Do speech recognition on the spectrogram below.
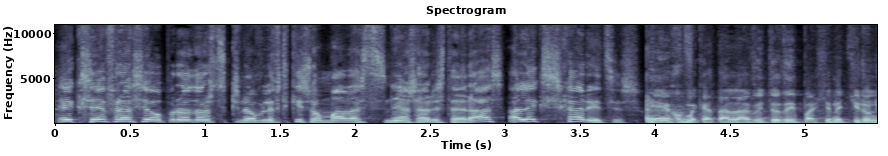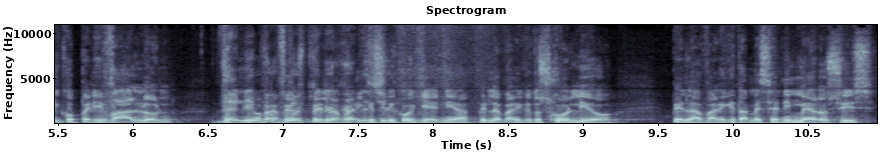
εξέφρασε ο πρόεδρος της κοινοβουλευτικής ομάδας της Νέας Αριστεράς, Αλέξης Χαρίτσης. Έχουμε καταλάβει ότι εδώ υπάρχει ένα κοινωνικό περιβάλλον. Δεν το οποίο είπε αυτό, βεβαίως κύριε περιλαμβάνει και την Χαρίτση. οικογένεια, περιλαμβάνει και το σχολείο, περιλαμβάνει και τα μέσα ενημέρωσης,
